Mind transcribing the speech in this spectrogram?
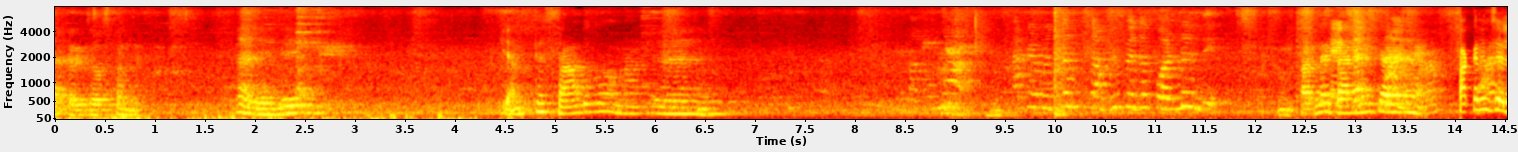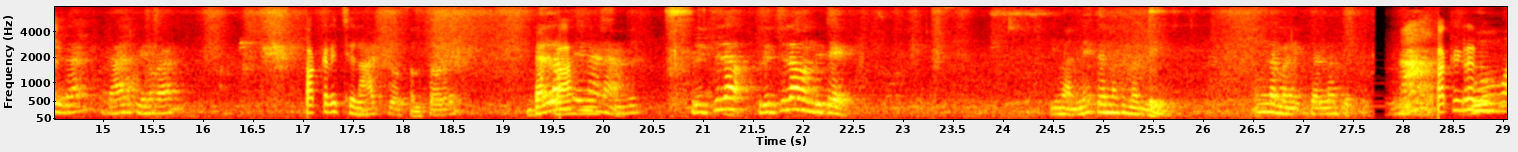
అక్కడికి చూస్తుంది ఎంత సాధువో అమ్మా అక్కడ మొత్తం సబ్బు పెద్ద పండు ఉంది పర్లేదు దాని నుంచి అడగనే. పక్క నుంచి వెళ్ళు. దాని తినవా? పక్క నుంచి వెళ్ళు. నాటి చూస్తుంది చూడండి. బెల్లం వాసన తినానా వస్తుంది. ఫ్రిడ్జ్లో ఫ్రిడ్జ్లో ఉంది తే ఇవన్నీ తిన్నది మళ్ళీ. ఉండమ్మా నీకు బెల్లం పెట్టు పక్కకి రా నువ్వు.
